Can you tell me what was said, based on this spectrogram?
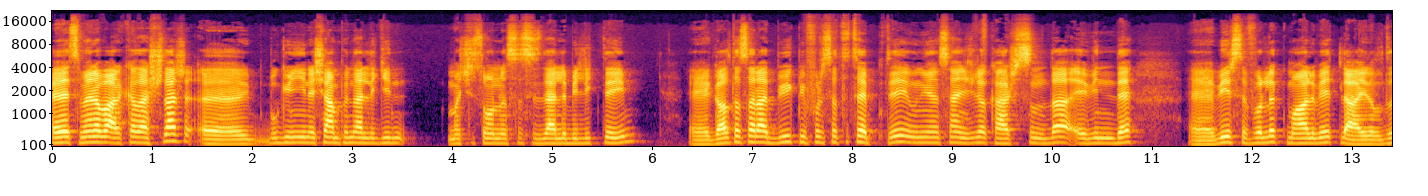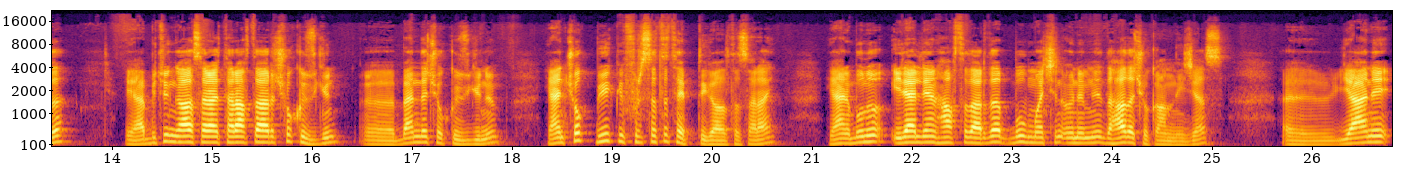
Evet merhaba arkadaşlar. Ee, Bugün yine Şampiyonlar Ligi maçı sonrası sizlerle birlikteyim. Ee, Galatasaray büyük bir fırsatı tepti. Union Saint-Gilloise karşısında evinde e, 1-0'lık mağlubiyetle ayrıldı. Ya bütün Galatasaray taraftarı çok üzgün. Ee, Ben de çok üzgünüm. Yani çok büyük bir fırsatı tepti Galatasaray. Yani bunu ilerleyen haftalarda bu maçın önemini daha da çok anlayacağız. Yani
